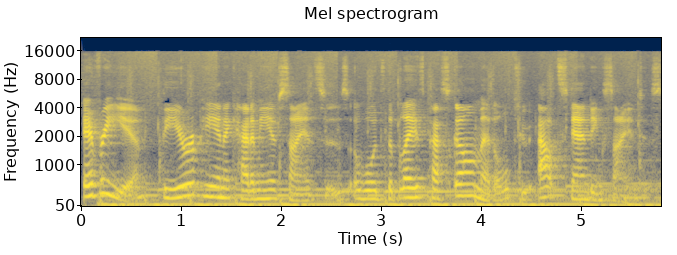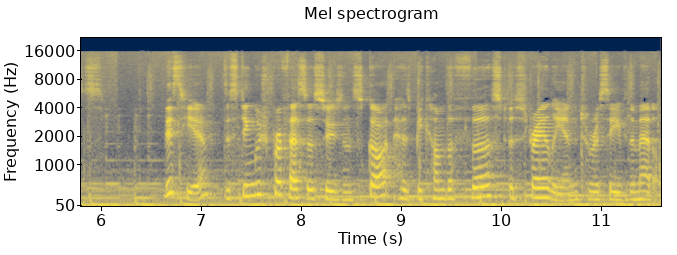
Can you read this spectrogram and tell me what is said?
Every year, the European Academy of Sciences awards the Blaise Pascal Medal to outstanding scientists. This year, distinguished Professor Susan Scott has become the first Australian to receive the medal.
